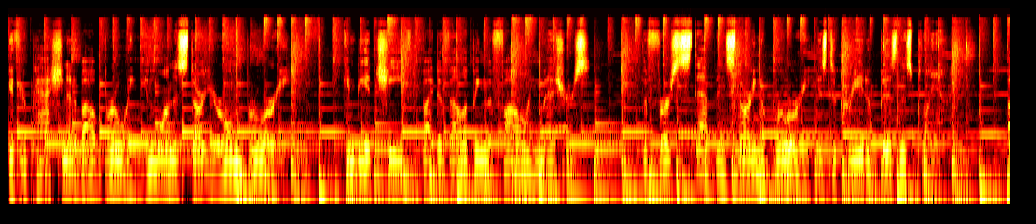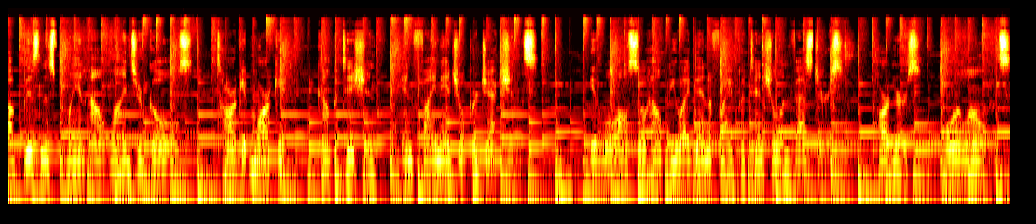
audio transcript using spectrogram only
If you're passionate about brewing and want to start your own brewery, it can be achieved by developing the following measures. The first step in starting a brewery is to create a business plan. A business plan outlines your goals, target market, competition, and financial projections. It will also help you identify potential investors, partners, or loans.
